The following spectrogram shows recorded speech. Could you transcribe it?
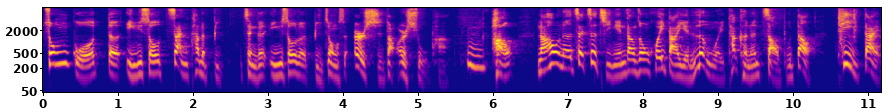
中国的营收占它的比。整个营收的比重是二十到二十五趴。嗯，好，然后呢，在这几年当中，辉达也认为他可能找不到替代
